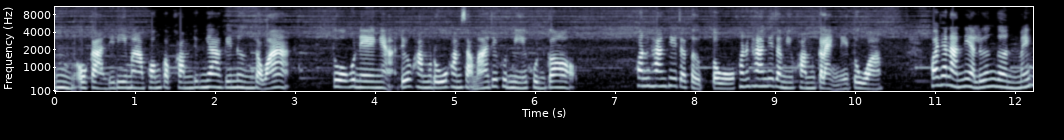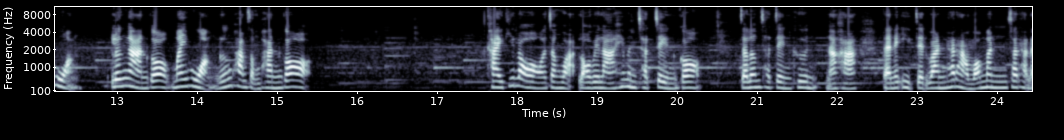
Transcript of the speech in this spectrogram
อืม โอกาสดีๆ มาพร้อมกับความยุ่งยากนิดนึง แต่ว่าตัวคุณเองเนี่ยด้วยความรู้ความสามารถที่คุณมีคุณก็ ค่อนข้างที่จะเติบโต ค่อนข้างที่จะมีความแกร่งในตัว เพราะฉะนั้นเนี่ยเรื่องเงินไม่ห่วง เรื่องงานก็ไม่ห่วง เรื่องความสัมพันธ์ก็ ใครที่รอจังหวะรอเวลาให้มันชัดเจนก็จะเริ่มชัดเจนขึ้นนะคะ แต่ในอีก 7 วันถ้าถามว่ามันสถาน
